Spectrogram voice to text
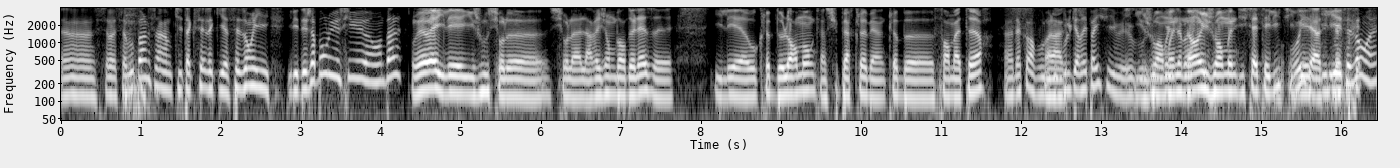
euh, ça, ça vous parle ça Un petit Axel qui a 16 ans, il, il est déjà bon lui aussi euh, en handball? Ouais, ouais, il, est, il joue sur, le, sur la, la région bordelaise. euh, Il est euh, au club de Lormont, qui est un super club et un club euh, formateur. Ah, D'accord, vous, Voilà. vous le gardez pas ici vous- Il vous- joue, en moins, non, il joue en moins de 17 élite. Il oui, y il est, a, il il y a est 16 très, ans, ouais.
